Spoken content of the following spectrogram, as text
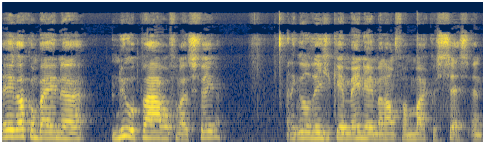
Hey, welkom bij een uh, nieuwe parel vanuit Zweden. En ik wil deze keer meenemen aan de hand van Marcus 6. En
